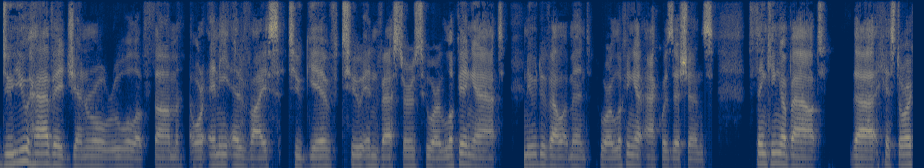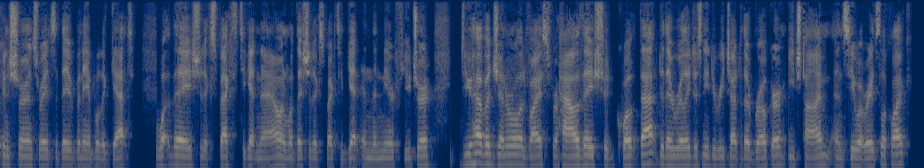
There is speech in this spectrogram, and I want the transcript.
do you have a general rule of thumb or any advice to give to investors who are looking at new development, who are looking at acquisitions, thinking about the historic insurance rates that they've been able to get what they should expect to get now and what they should expect to get in the near future. Do you have a general advice for how they should quote that? Do they really just need to reach out to their broker each time and see what rates look like?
